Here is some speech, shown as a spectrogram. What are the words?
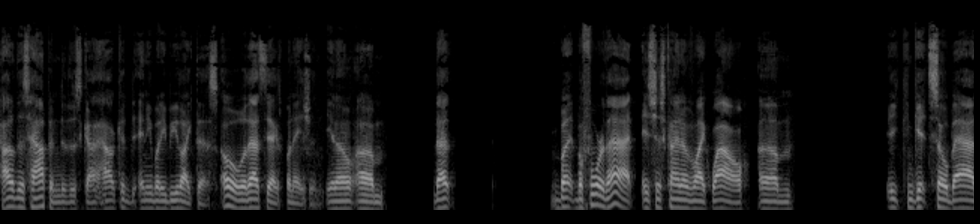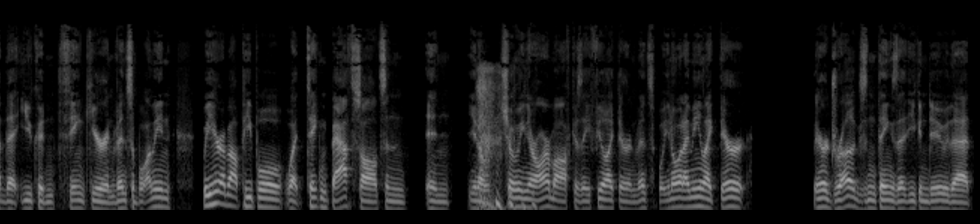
how did this happen to this guy? How could anybody be like this? Oh, well, that's the explanation. You know, um, that. But before that, it's just kind of like wow. Um, it can get so bad that you could think you're invincible. I mean, we hear about people what taking bath salts and and you know showing their arm off because they feel like they're invincible. You know what I mean? Like there there are drugs and things that you can do that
